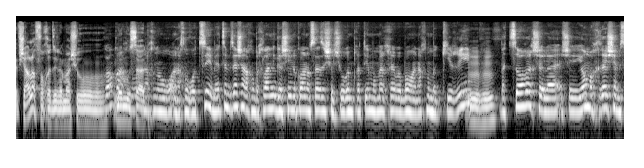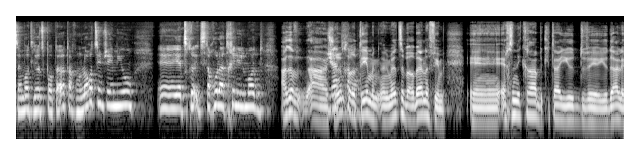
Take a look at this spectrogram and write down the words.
אפשר להפוך את זה למשהו קודם כל, אנחנו, ממוסד. אנחנו, אנחנו רוצים, עצם זה שאנחנו בכלל ניגשים לכל הנושא הזה של שיעורים פרטיים, אומר חבר'ה בואו, אנחנו מכירים בצורך של, שיום אחרי שהן מסיימות להיות ספורטאיות, אנחנו לא רוצים שהם יהיו, אה, יצטרכו- להתחיל ללמוד, אגב, השיעורים. פרטיים, אני אני אומר את זה בהרבה ענפים, איך זה נקרא בכיתה י' וי"א?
